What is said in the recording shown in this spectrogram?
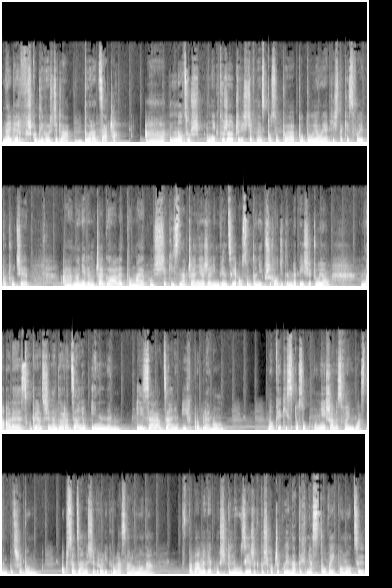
Najpierw szkodliwość dla doradzacza. No cóż, niektórzy oczywiście w ten sposób e, budują jakieś takie swoje poczucie E, no nie wiem czego, ale to ma jakąś, jakieś znaczenie, że im więcej osób do nich przychodzi, tym lepiej się czują. No ale skupiając się na doradzaniu innym i zaradzaniu ich problemom, no w jakiś sposób umniejszamy swoim własnym potrzebom, obsadzamy się w roli króla Salomona, wpadamy w jakąś iluzję, że ktoś oczekuje natychmiastowej pomocy,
